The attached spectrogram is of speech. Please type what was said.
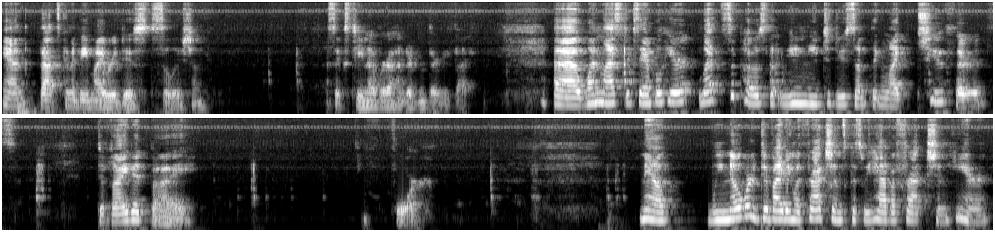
And that's going to be my reduced solution. 16 over 135. Uh, one last example here. Let's suppose that we need to do something like 2 thirds divided by 4. Now, we know we're dividing with fractions because we have a fraction here.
